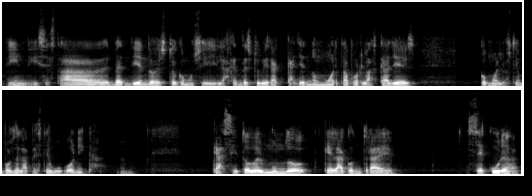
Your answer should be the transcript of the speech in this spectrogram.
En fin, y se está vendiendo esto como si la gente estuviera cayendo muerta por las calles como en los tiempos de la peste bubónica. Casi todo el mundo que la contrae se cura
